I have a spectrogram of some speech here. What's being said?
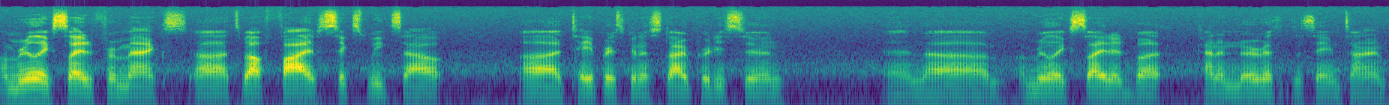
I'm really excited for MACs. Uh, it's about five, six weeks out. Uh, taper's going to start pretty soon. And um, I'm really excited, but kind of nervous at the same time.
